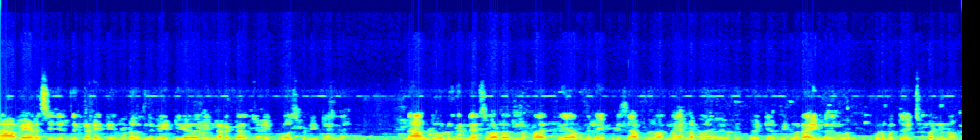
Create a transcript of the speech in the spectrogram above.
நான் வேலை செஞ்சிருந்த கடையிலேயே கூட வந்து வேட்டி வியாபாரம் நடக்காதுன்னு சொல்லி க்ளோஸ் பண்ணிட்டாங்க. நான் அந்த ஊருக்கு நெசவாளர்களை பார்த்து அவங்களாம் எப்படி சாப்பிடுவாங்க எல்லாம் எப்படி போயிட்டு அப்படின்னு ஒரு ஐம்பது குடும்பத்தை வச்சு பண்ணினோம்.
